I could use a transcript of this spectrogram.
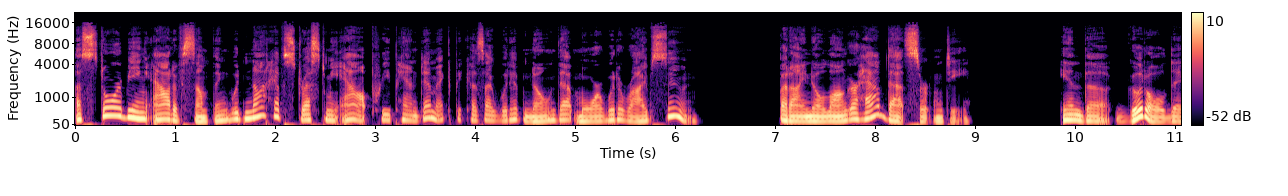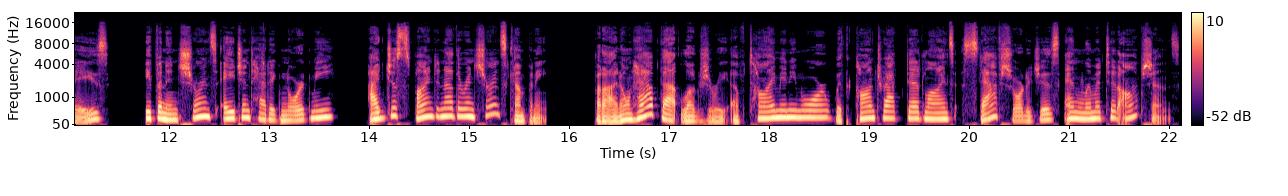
A store being out of something would not have stressed me out pre pandemic because I would have known that more would arrive soon. But I no longer have that certainty. In the good old days, if an insurance agent had ignored me, I'd just find another insurance company. But I don't have that luxury of time anymore with contract deadlines, staff shortages, and limited options.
